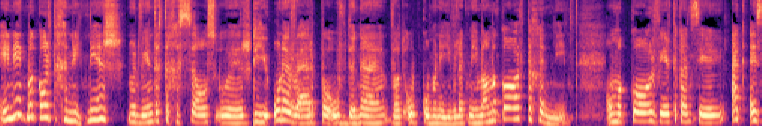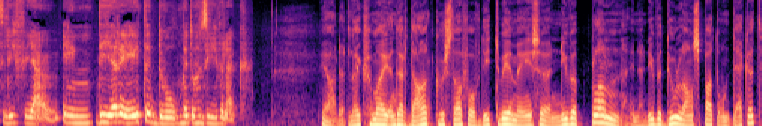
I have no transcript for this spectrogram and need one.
en net mekaar te geniet, nie eens noodwendig te gesels oor die onderwerpe of dinge wat opkom in 'n huwelik nie, maar mekaar te geniet om mekaar weer te kan sê ek is lief vir jou en die Here het 'n doel met ons huwelik. Ja, dit lyk vir my inderdaad Gustaf of die twee mense 'n nuwe plan en 'n nuwe doel langs pad ontdek het.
